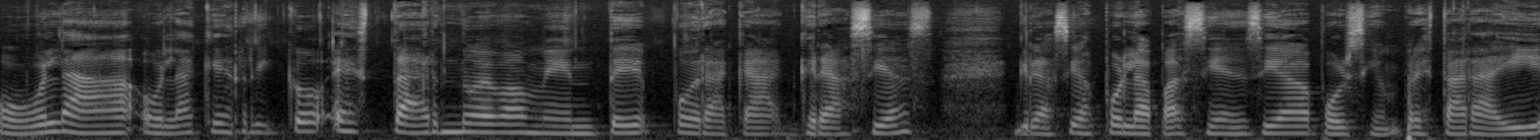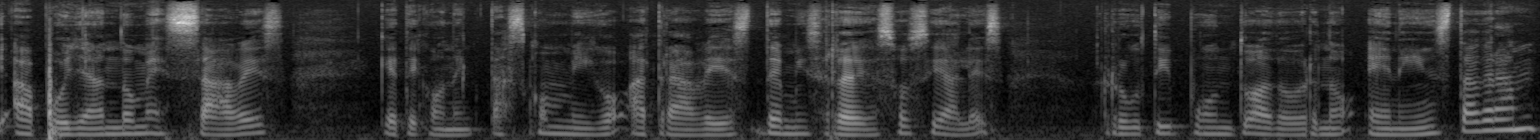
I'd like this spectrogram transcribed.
Hola, hola, qué rico estar nuevamente por acá. Gracias, gracias por la paciencia, por siempre estar ahí apoyándome. Sabes que te conectas conmigo a través de mis redes sociales, ruti.adorno en Instagram,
